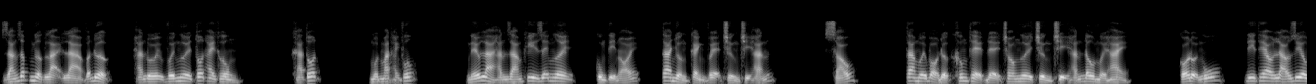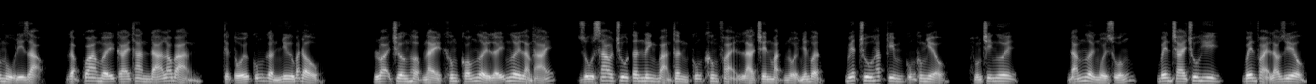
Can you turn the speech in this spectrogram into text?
Dáng dấp ngược lại là vẫn được, hắn đối với ngươi tốt hay không? Khá tốt. Một mặt hạnh phúc. Nếu là hắn dám khi dễ ngươi, cùng tỷ nói, ta nhường cảnh vệ trừng trị hắn. Sáu. Ta mới bỏ được không thể để cho ngươi trừng trị hắn đâu mười hai. Có đội ngũ, đi theo lão diêu mù đi dạo, gặp qua mấy cái than đá lão bản, tiệc tối cũng gần như bắt đầu. Loại trường hợp này không có người lấy ngươi làm thái dù sao chu tân ninh bản thân cũng không phải là trên mặt nổi nhân vật biết chu hắc kim cũng không nhiều huống chi ngươi. Đám người ngồi xuống bên trái chu hy bên phải lao diêu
